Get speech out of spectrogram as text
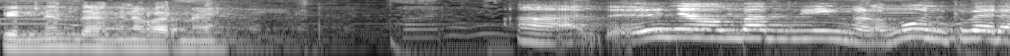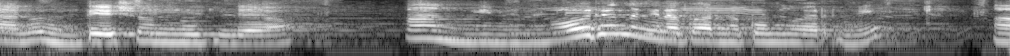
പിന്നെന്താ അങ്ങനെ പറഞ്ഞേ? അത് ഞാൻ പറഞ്ഞു നിങ്ങളെ മോനിക്ക് വരാൻ ഉദ്ദേശമൊന്നുമില്ല. അങ്ങനെ ഓരോന്നിങ്ങനെ പറഞ്ഞപ്പോ പറഞ്ഞു ആ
